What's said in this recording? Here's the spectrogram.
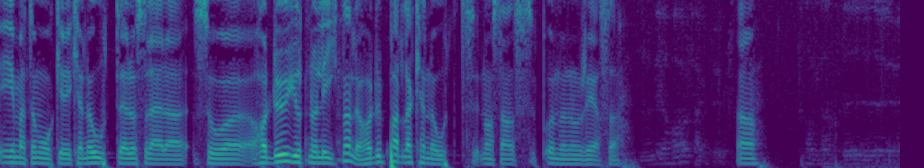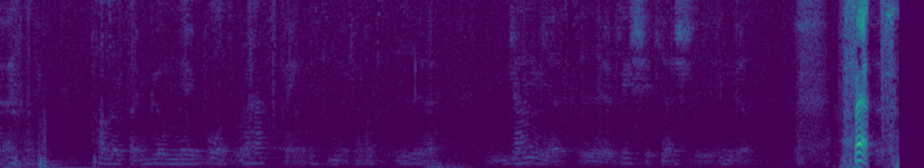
i och med att de åker i kanoter och sådär, så har du gjort något liknande? Har du paddlat kanot någonstans under någon resa? Ja. Fett!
